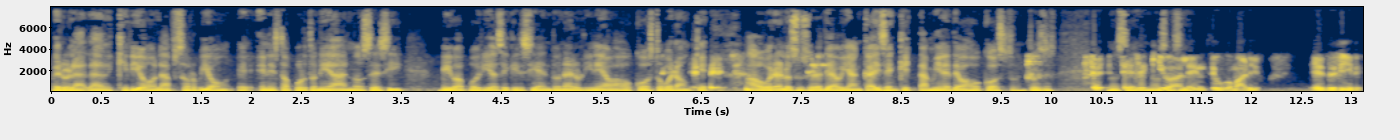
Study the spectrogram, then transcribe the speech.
pero la, adquirió, la absorbió. Eh, en esta oportunidad no sé si Viva podría seguir siendo una aerolínea de bajo costo, bueno, aunque ahora los usuarios de Avianca dicen que también es de bajo costo, entonces... es equivalente, Hugo Mario. Es decir,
